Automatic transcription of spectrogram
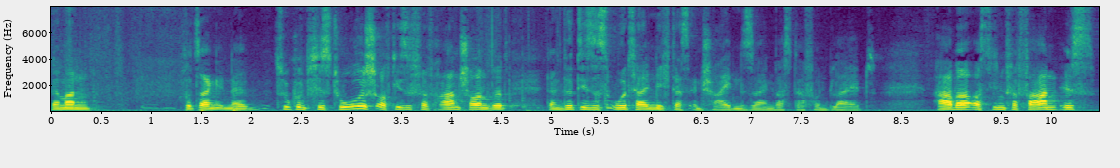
wenn man sozusagen in der Zukunft historisch auf dieses Verfahren schauen wird, dann wird dieses Urteil nicht das Entscheidende sein, was davon bleibt. Aber aus diesem Verfahren ist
